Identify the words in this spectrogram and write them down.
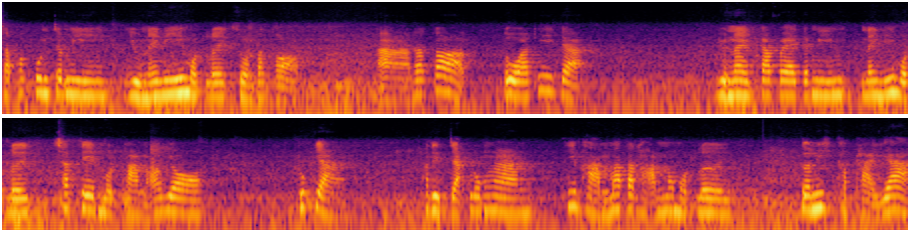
สรรพคุณจะมีอยู่ในนี้หมดเลยส่วนประกอบ อ่า แล้วก็ตัวที่จะอยู่ในกาแฟจะมีในนี้หมดเลยชัดเจนหมดผ่านออยทุกอย่างผลิตจากโรงงานที่ผ่านมาตรฐานมาหมดเลย ตัวนี้ขับถ่ายยาก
